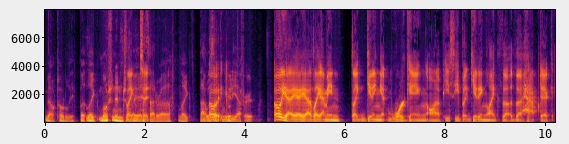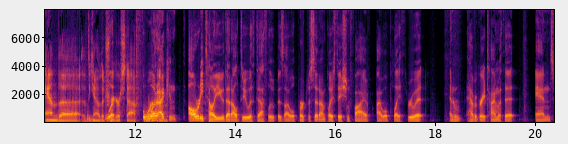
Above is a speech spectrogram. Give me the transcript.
No, totally. But like MotioninJoy, Like, to- etc. Like that was Oh, a community effort. Oh yeah, yeah, yeah. Like I mean, like getting it working on a PC, but getting like the the haptic and the you know the trigger stuff. what I can already tell you that I'll do with Deathloop is I will purchase it on PlayStation Five. I will play through it and have a great time with it, and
